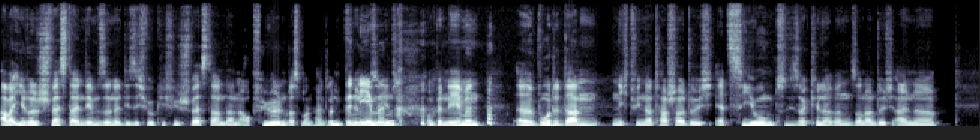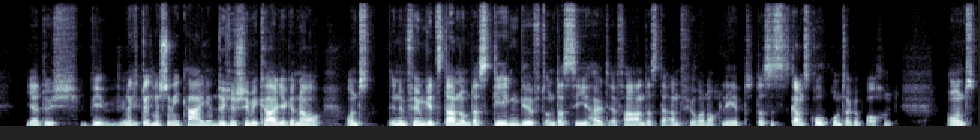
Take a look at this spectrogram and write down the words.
aber ihre Schwester in dem Sinne, die sich wirklich wie Schwestern dann auch fühlen, was man halt Und benehmen. und benehmen, äh, wurde dann nicht wie Natascha durch Erziehung zu dieser Killerin, sondern durch eine, ja, durch, wie, wie, Durch, durch eine Chemikalie. durch eine Chemikalie, genau. Und in dem Film geht es dann um das Gegengift und dass sie halt erfahren, dass der Anführer noch lebt. Das ist ganz grob runtergebrochen. Und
